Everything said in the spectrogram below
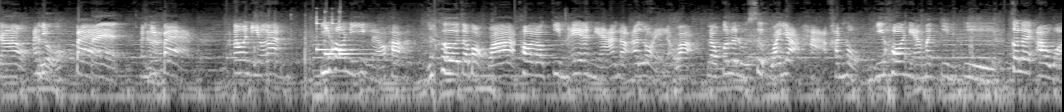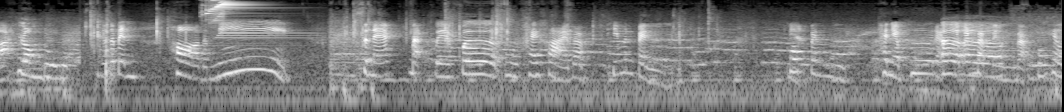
เก้าอันนี้ฮัลโหลแปดอันนี้แปด เอาอันนี้แล้วกันยี่ห้อนี้อีกแล้วค่ะ คือจะบอกว่าพอเรากินไอ้อันเนี้ยแล้วอร่อยแล้วอะเราก็เลยรู้สึกว่าอยากหาขนมยี่ห้อเนี้ยมากินอีก ก็เลยเอาวะลองดูก็จะเป็นห่อแบบนี้สแน็คแบบเวเฟอร์เออคล้ายๆแบบที่มันเป็นพวกเป็นธัญพืชอะเออเป็นแบบเออเป็นแบบพวกเฮล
